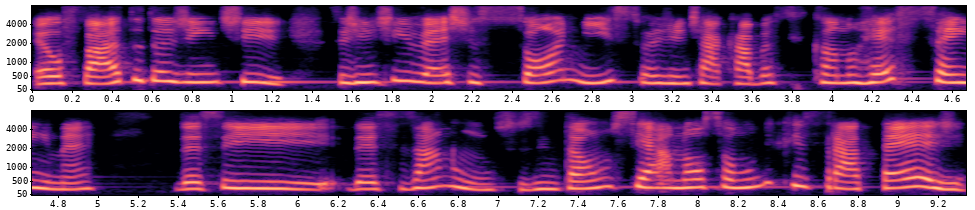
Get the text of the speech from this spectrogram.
é o fato da gente, se a gente investe só nisso, a gente acaba ficando refém, né? Desse, desses anúncios. Então, se é a nossa única estratégia,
